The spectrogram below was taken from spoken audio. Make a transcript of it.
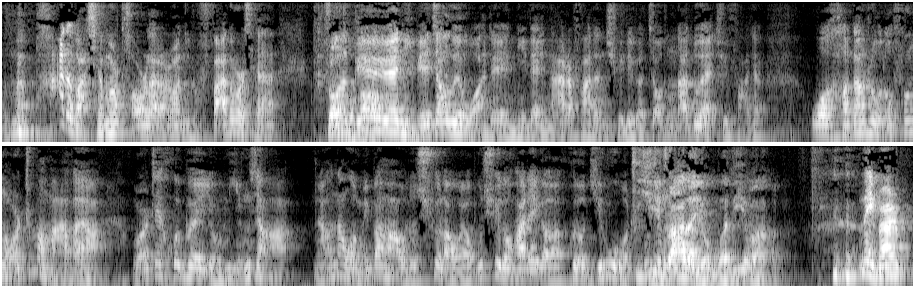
我他妈啪就把钱包掏出来了，说你说罚多少钱？他说别别别，你别交给我，这你得拿着罚单去这个交通大队去罚去。我靠，当时我都疯了，我说这么麻烦啊，我说这会不会有什么影响啊？然后那我没办法，我就去了。我要不去的话，这个会有记录，我出一起境抓的有摩的吗？那边儿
